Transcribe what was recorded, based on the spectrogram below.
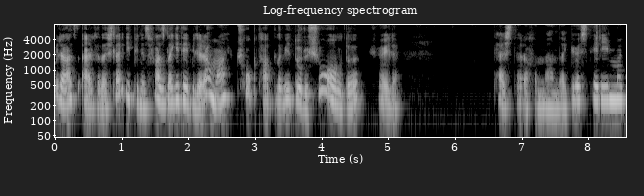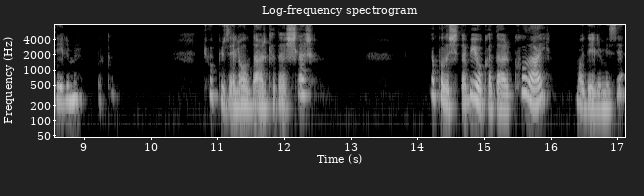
biraz arkadaşlar ipiniz fazla gidebilir ama çok tatlı bir duruşu oldu. Şöyle ters tarafından da göstereyim modelimi. Bakın. Çok güzel oldu arkadaşlar. Yapılışı da bir o kadar kolay modelimizi.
